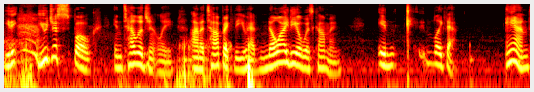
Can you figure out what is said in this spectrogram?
You you just spoke intelligently on a topic that you had no idea was coming, in like that, and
